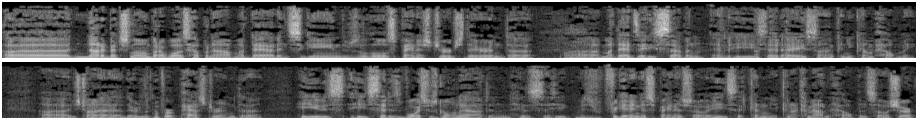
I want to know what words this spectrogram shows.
Uh, not at Bet Shalom, but I was helping out my dad in Seguin. There's a little Spanish church there, and uh, wow. uh, my dad's 87, and he said, "Hey, son, can you come help me?" Uh, he's trying to. They're looking for a pastor, and uh, he was. He said his voice was going out, and his he was forgetting his Spanish, so he said, "Can can I come out and help?" And so, sure.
